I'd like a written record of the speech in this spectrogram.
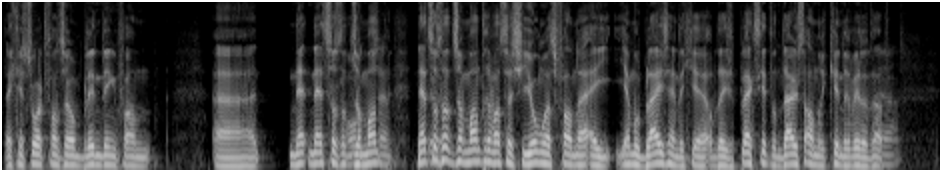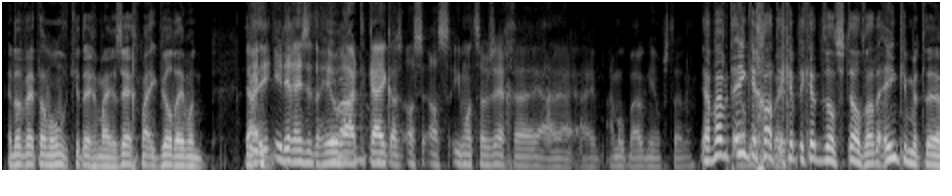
Dat je een soort van zo'n blinding van... eh, net, net zoals dat zo'n man, 100%. net zoals dat zo'n mantra was als je jong was van... eh, hey, jij moet blij zijn dat je op deze plek zit... want duizend andere kinderen willen dat. Ja. En dat werd dan honderd keer tegen mij gezegd... maar ik wilde helemaal... Ja, ik- Iedereen zit er heel maar- raar te kijken als, als, als iemand zou zeggen... Ja, hij, hij, moet mij ook niet opstellen. Ja, we hebben het één keer gehad. Ik heb, ik heb het wel verteld. We hadden één keer met, eh,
